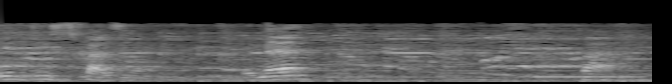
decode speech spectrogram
In Jesus Christ's name. Amen. Bye.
